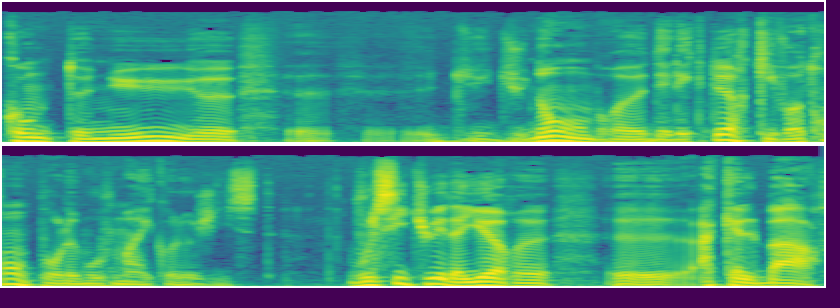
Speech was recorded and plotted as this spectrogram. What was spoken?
compte tenu du, nombre d'électeurs qui voteront pour le mouvement écologiste? Vous le situez d'ailleurs à quelle barre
